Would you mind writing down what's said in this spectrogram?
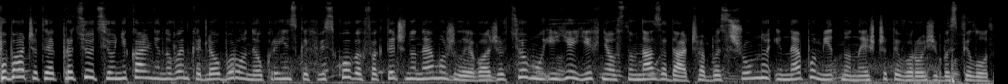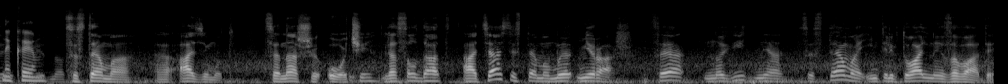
Побачити, як працюють ці унікальні новинки для оборони українських військових, фактично неможливо, адже в цьому і є їхня основна задача безшумно і непомітно нищити ворожі безпілотники. Система е, Азімут це наші очі для солдат. А ця система Ми- Міраж це новітня система інтелектуальної завади.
